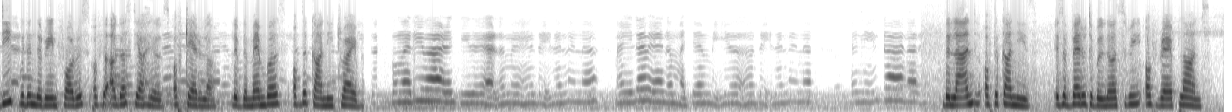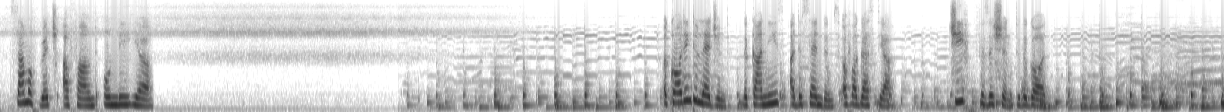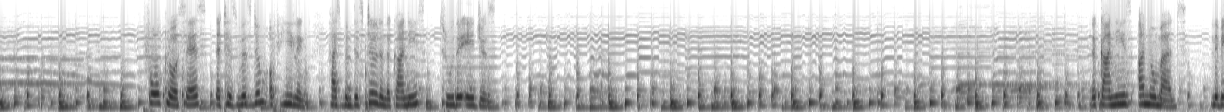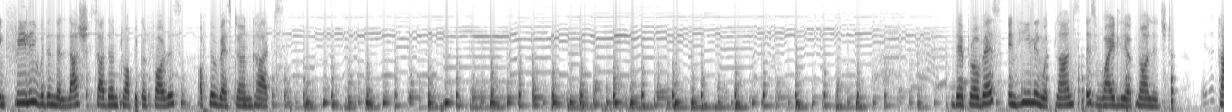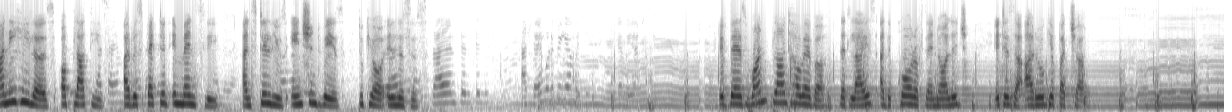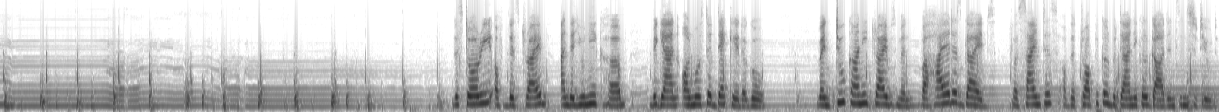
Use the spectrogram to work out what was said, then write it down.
Deep within the rainforests of the Agastya Hills of Kerala live the members of the Kani tribe. The land of the Kanis is a veritable nursery of rare plants, some of which are found only here. According to legend, the Kanis are descendants of Agastya, chief physician to the god. Folklore says that his wisdom of healing has been distilled in the Kanis through the ages. The Kanis are nomads, living freely within the lush southern tropical forests of the western Ghats. Their prowess in healing with plants is widely acknowledged. Kani healers or platis are respected immensely and still use ancient ways to cure illnesses. If there's one plant, however, that lies at the core of their knowledge, it is the Arogya Pacha. The story of this tribe and the unique herb began almost a decade ago, when two Kani tribesmen were hired as guides for scientists of the Tropical Botanical Gardens Institute.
